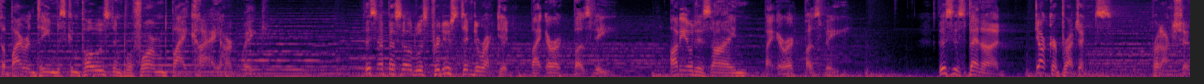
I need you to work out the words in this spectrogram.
The Byron theme is composed and performed by Kai Hartwig. This episode was produced and directed by Eric Busby. Audio design by Eric Busby. This has been a Darker Projects production.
